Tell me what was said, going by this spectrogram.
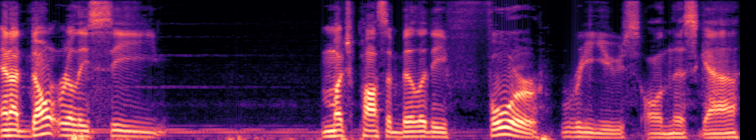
And I don't really see much possibility for reuse on this guy.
